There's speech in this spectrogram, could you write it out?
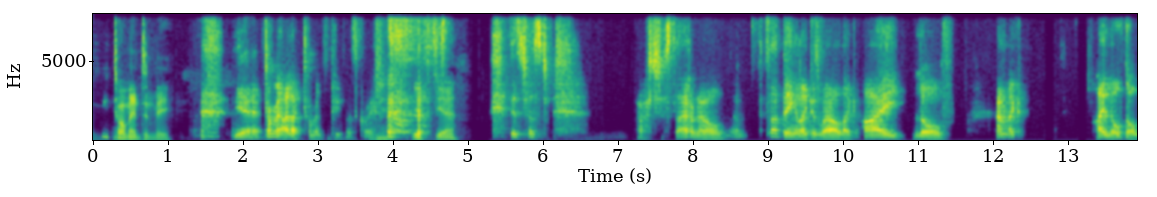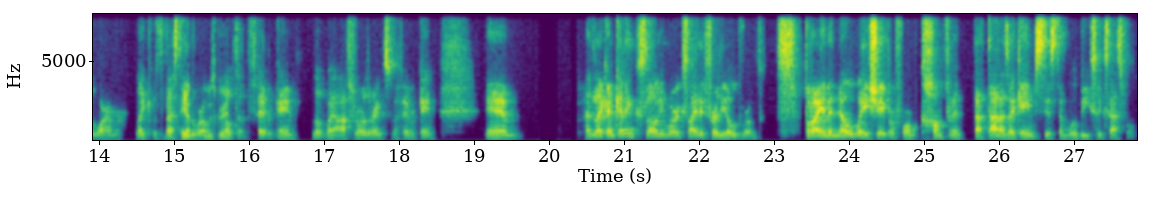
Tormenting me. yeah, torment. I like tormenting people. It's great. It's yeah. it's just oh, it's just I don't know. Um, It's that thing like as well. Like I love and like I loved old Warhammer. Like it was the best thing Yep, in the world. It was great. Loved it. Favorite game. Love well after Lord of the Rings was my favorite game. Um and like I'm getting slowly more excited for the old world, but I am in no way, shape, or form confident that that as a game system will be successful.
